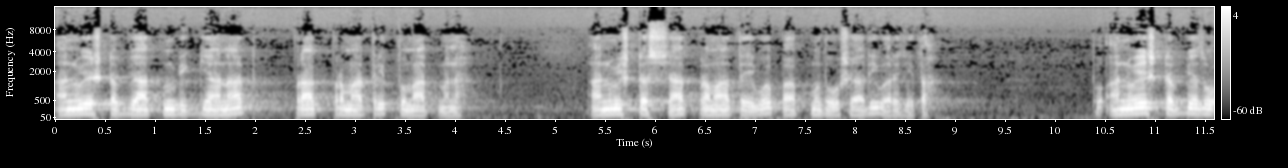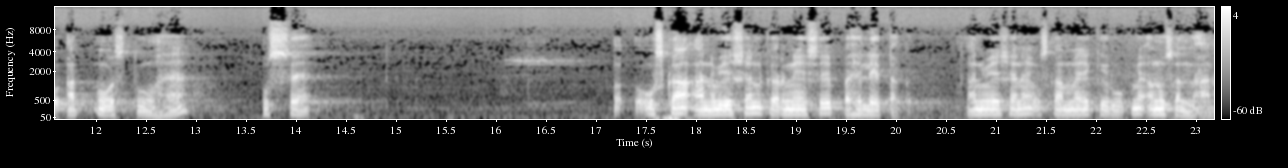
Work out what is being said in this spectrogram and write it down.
अन्वेष्टव्यात्म विज्ञात प्राक प्रमातृत्वमात्मन। अन्विष्ट प्रमात पापम दोषादि वर्जित। तो अन्वेष्टव्य जो आत्मवस्तु है, उससे, उसका अन्वेषण करने से पहले तक, अन्वेषण है उसका मय के रूप में अनुसंधान।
